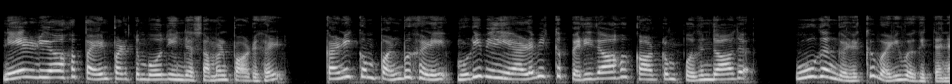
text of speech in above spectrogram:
நேரடியாக பயன்படுத்தும் போது இந்த சமன்பாடுகள் கணிக்கும் பண்புகளை முடிவிலே அளவிற்கு பெரிதாக காட்டும் பொருந்தாத ஊகங்களுக்கு வழிவகுத்தன.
